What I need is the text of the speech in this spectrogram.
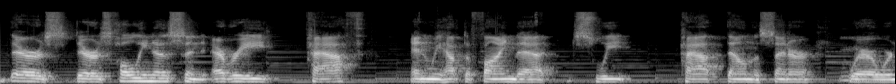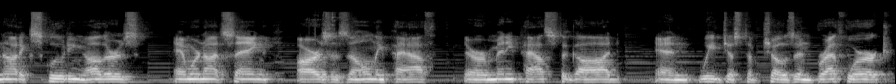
There's there's holiness in every path, and we have to find that sweet path down the center mm. where we're not excluding others and we're not saying ours is the only path. There are many paths to God, and we just have chosen breath work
